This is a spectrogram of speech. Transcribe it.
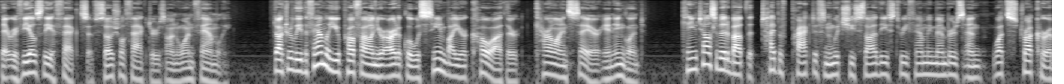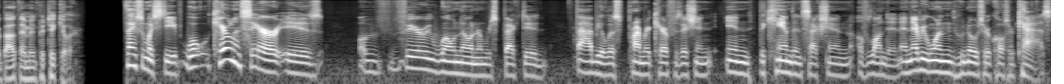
that reveals the effects of social factors on one family. Dr. Lee, the family you profile in your article was seen by your co author, Caroline Sayer, in England. Can you tell us a bit about the type of practice in which she saw these three family members and what struck her about them in particular? Thanks so much, Steve. Well, Caroline Sayer is a very well known and respected fabulous primary care physician in the Camden section of London, and everyone who knows her calls her Kaz.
